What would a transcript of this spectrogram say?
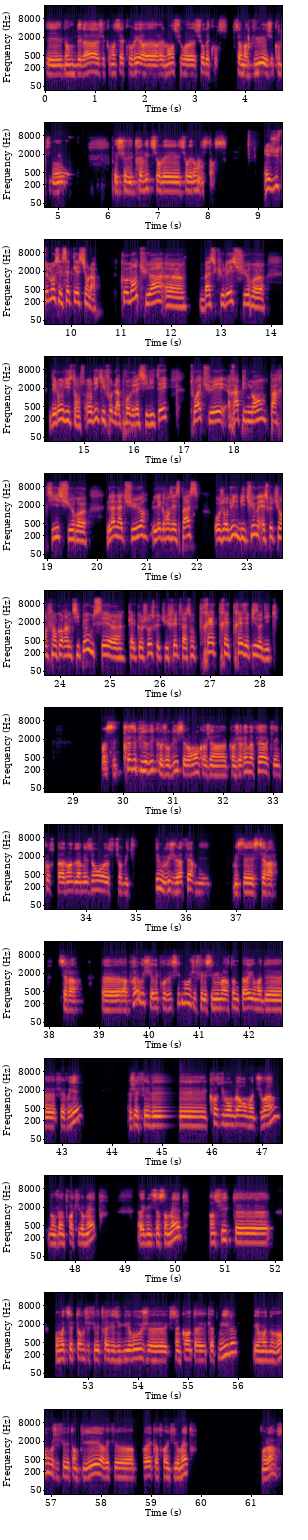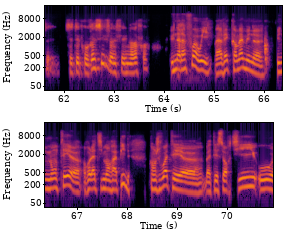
Et donc, dès là, j'ai commencé à courir euh, réellement sur, sur des courses. Ça m'a plu et j'ai continué. Et je suis allé très vite sur les, sur les longues distances. Et justement, c'est cette question-là. Comment tu as euh, basculé sur euh, des longues distances? On dit qu'il faut de la progressivité. Toi, tu es rapidement parti sur euh, la nature, les grands espaces. Aujourd'hui, le bitume, est-ce que tu en fais encore un petit peu ou c'est quelque chose que tu fais de façon très, très, très épisodique? C'est très épisodique aujourd'hui. C'est vraiment quand j'ai rien à faire et qu'il y a une course pas loin de la maison sur bitume, oui, je vais la faire, mais, mais c'est rare. C'est rare. Euh, après, oui, je suis allé progressivement. J'ai fait les semi-marathons de Paris au mois de février. J'ai fait les, crosses du Mont Blanc au mois de juin, donc 23 km avec 1500 mètres. Ensuite, euh, au mois de septembre, j'ai fait les trails des aiguilles rouges, 50 euh, avec 4000. Et au mois de novembre, j'ai fait les Templiers avec euh, à peu près 80 km. Voilà, c'était progressif, j'en ai fait une à la fois. Une à la fois, oui, mais avec quand même une, une montée euh, relativement rapide. Quand je vois tes, bah, tes sorties ou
